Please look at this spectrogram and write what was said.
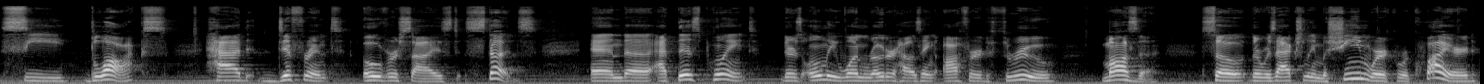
C blocks had different oversized studs. And uh, at this point, there's only one rotor housing offered through Mazda. So there was actually machine work required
